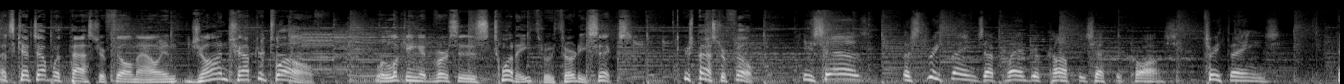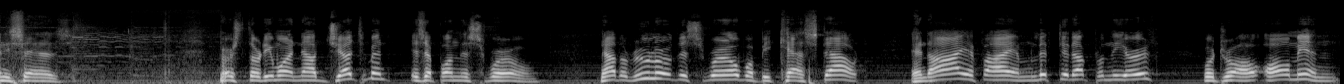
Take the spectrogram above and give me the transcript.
Let's catch up with Pastor Phil now in John chapter 12. We're looking at verses 20 through 36. Here's Pastor Phil. He says, There's three things I plan to accomplish at the cross. Three things. And he says, verse 31 Now judgment is upon this world. Now the ruler of this world will be cast out. And I, if I am lifted up from the earth, will draw all men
